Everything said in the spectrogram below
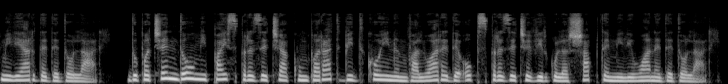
miliarde de dolari, după ce în 2014 a cumpărat Bitcoin în valoare de 18,7 milioane de dolari.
